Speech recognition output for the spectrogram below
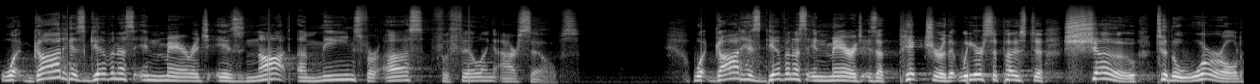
what God has given us in marriage is not a means for us fulfilling ourselves. What God has given us in marriage is a picture that we are supposed to show to the world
